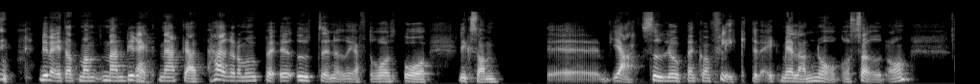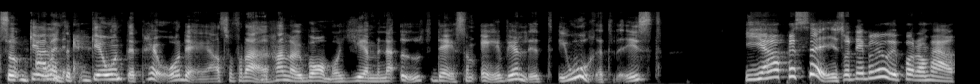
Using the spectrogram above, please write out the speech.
Du vet att man, man direkt märkte att här är de uppe, eh, ute nu efter att och liksom eh, ja, sula upp en konflikt du vet mellan norr och söder. Så gå, Ja, men- inte, gå inte på det, alltså för det här handlar ju bara om att jämna ut det som är väldigt orättvist. Ja, precis. Och det beror ju på de här eh,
